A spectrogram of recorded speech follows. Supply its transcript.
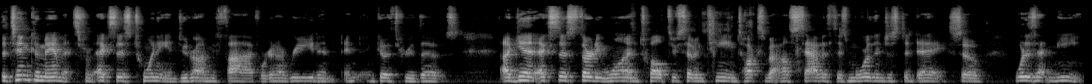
The Ten Commandments from Exodus 20 and Deuteronomy 5, we're going to read and, and, and go through those. Again, Exodus 31, 12 through 17 talks about how Sabbath is more than just a day. So, what does that mean?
